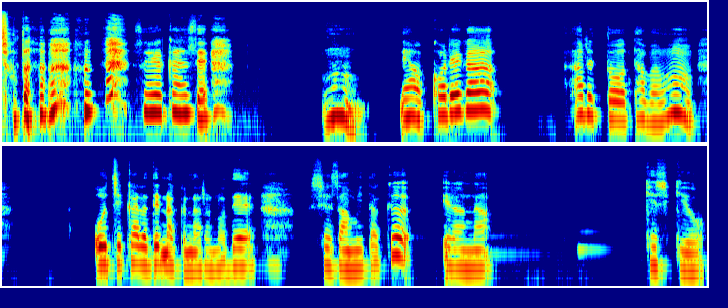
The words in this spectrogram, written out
ちゃった。そういう感性。うん。でも、これがあると多分、お家から出なくなるので、シュさんみたく、いろんな景色を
